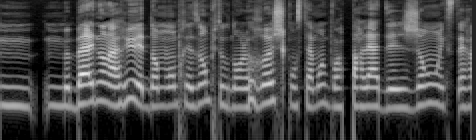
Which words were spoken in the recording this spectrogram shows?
me balader dans la rue, être dans le moment présent plutôt que dans le rush constamment, pouvoir parler à des gens, etc.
